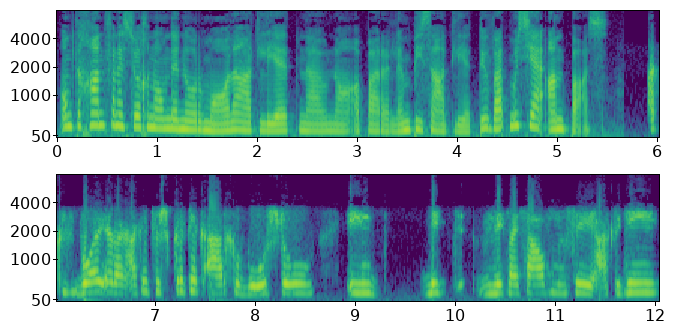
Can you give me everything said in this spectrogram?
Om te gaan van 'n sogenaamde normale atleet nou na 'n paralimpiese atleet, toe wat moes jy aanpas? Ek is baie ek het verskriklik erg geworstel en met met myself en sê ek het nie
